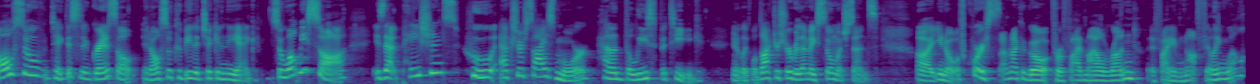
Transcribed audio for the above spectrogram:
also take this as a grain of salt. It also could be the chicken and the egg. So what we saw is that patients who exercised more had the least fatigue. You're like, well, Dr. Scherber, that makes so much sense. Uh, you know, of course, I'm not going to go out for a five mile run if I am not feeling well.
